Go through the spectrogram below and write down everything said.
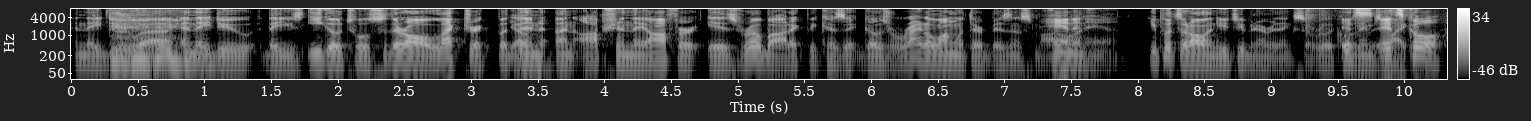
and they do. Uh, and they do. They use Ego tools, so they're all electric. But then an option they offer is robotic because it goes right along with their business model. Hand in hand. He puts it all on YouTube and everything. So really cool. It's it's Mike. cool.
